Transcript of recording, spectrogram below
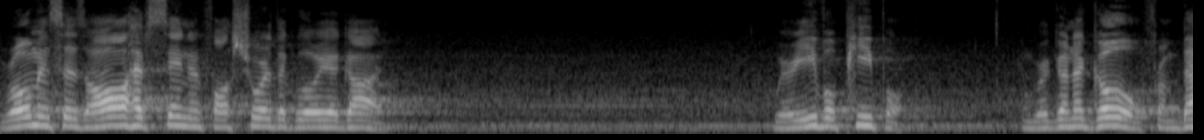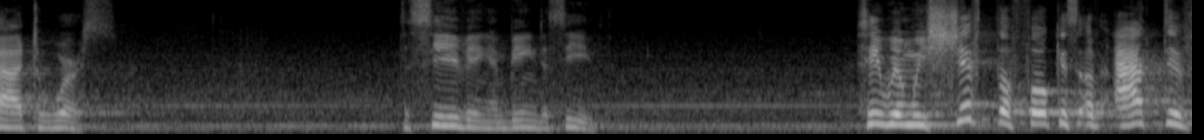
Romans says all have sinned and fall short of the glory of God. We're evil people. And we're going to go from bad to worse, deceiving and being deceived. See, when we shift the focus of active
